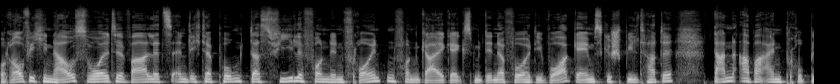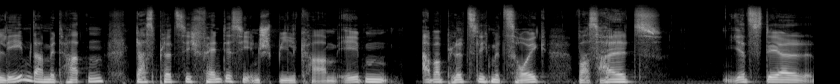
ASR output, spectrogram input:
Worauf ich hinaus wollte, war letztendlich der Punkt, dass viele von den Freunden von Gygax, mit denen er vorher die Wargames gespielt hatte, dann aber ein Problem damit hatten, dass plötzlich Fantasy ins Spiel kam. Eben aber plötzlich mit Zeug, was halt jetzt der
